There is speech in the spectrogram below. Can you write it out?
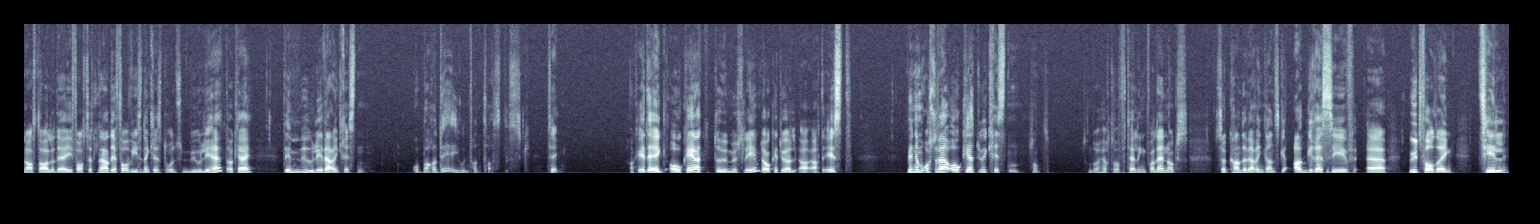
Lars Dale det i fortsettelsen her, det er for å vise den kristne troens mulighet. Ok, Det er mulig å være en kristen. Og bare det er jo en fantastisk ting. Ok, Det er OK at du er muslim, det er OK at du er ateist. Men det må også være OK at du er kristen. Sånt. Som dere hørte fra fortellingen fra Lennox, så kan det være en ganske aggressiv eh, utfordring til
